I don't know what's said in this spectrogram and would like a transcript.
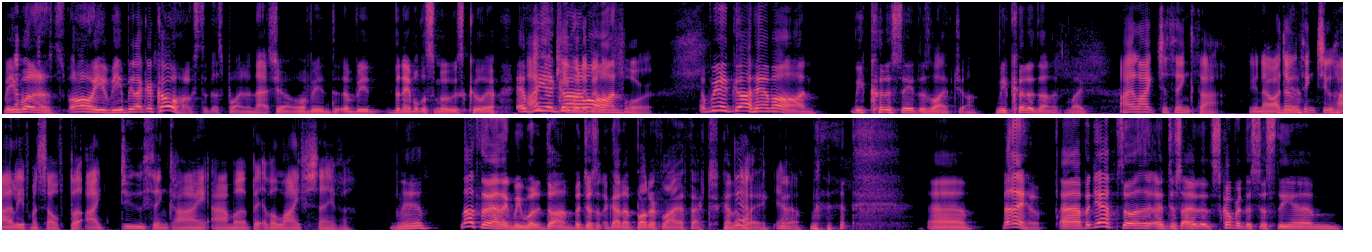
We would have. Oh, you'd be like a co-host at this point in that show if we'd if we'd been able to smooth Coolio. If I we had got him on, up for it. if we had got him on, we could have saved his life, John. We could have done it. Like, I like to think that. You know, I don't think too highly of myself, but I do think I am a bit of a lifesaver. yeah. Not that I think we would have done, but just in a kind of butterfly effect kind of Yeah, way, yeah. you know. uh, but anyhow, uh, but yeah. So I just I discovered this just the um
